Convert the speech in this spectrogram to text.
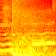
you love.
